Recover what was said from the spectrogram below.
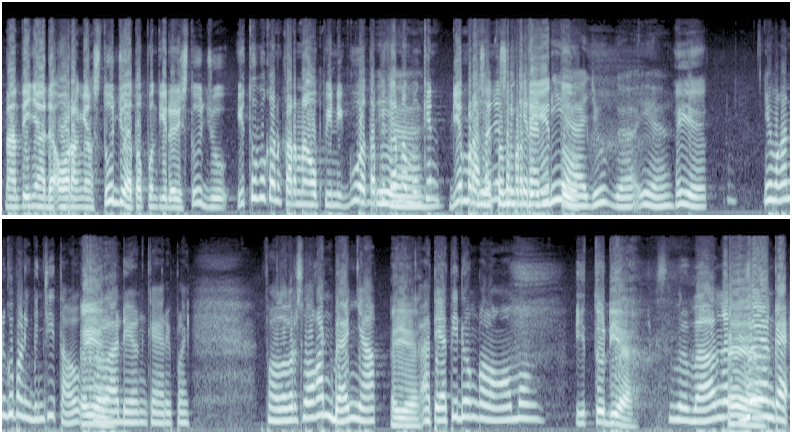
nantinya ada orang yang setuju ataupun tidak disetuju, itu bukan karena opini gua, tapi Iya. karena mungkin dia Ya, merasanya seperti pemikiran itu. dia juga iya Iya. ya makanya gue paling benci tau Iya. kalau ada yang kayak reply followers lo kan banyak Iya. hati-hati dong kalau ngomong Itu dia. Sebel banget Iya. gue yang kayak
